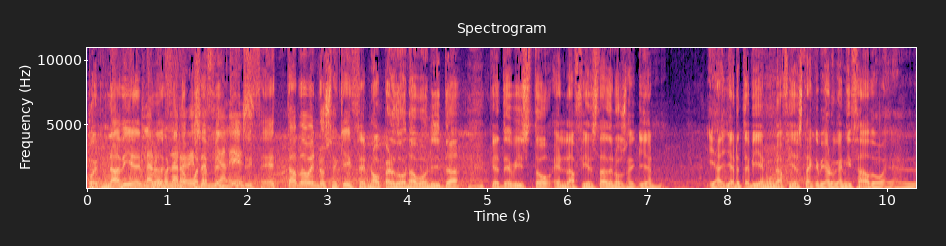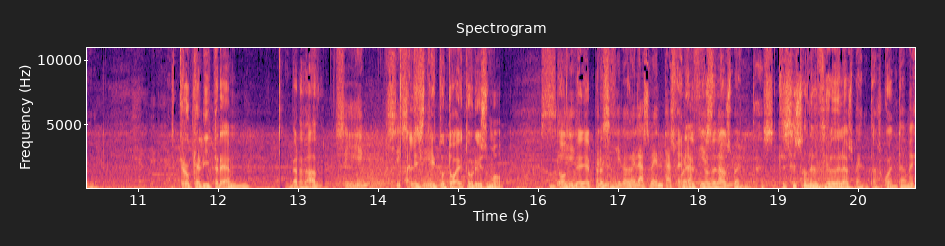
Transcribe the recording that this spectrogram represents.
pues nadie claro, con las no mentir. Dice, he estado en no sé qué. Dice, no, perdona, bonita, que te he visto en la fiesta de no sé quién. Y ayer te vi en una fiesta que había organizado el. Creo que el ITREM, ¿verdad? Sí, sí. El Instituto de Turismo. donde presentó. En el cielo de las ventas. en el cielo de las ventas. ¿Qué es eso del cielo de las ventas? Cuéntame.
